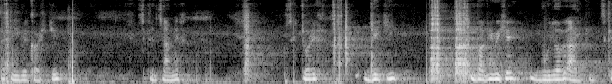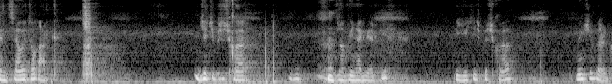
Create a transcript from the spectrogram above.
takiej wielkości, skręcanych, z których dzieci bawiły się w budowę arki, skręcały tą arkę. Dzieci przedszkola w Nowinach Wielkich i dzieci z przedszkola w Münchbergu.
